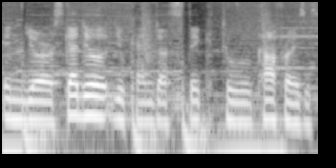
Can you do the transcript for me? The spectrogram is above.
in your schedule, you can just stick to calf raises.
